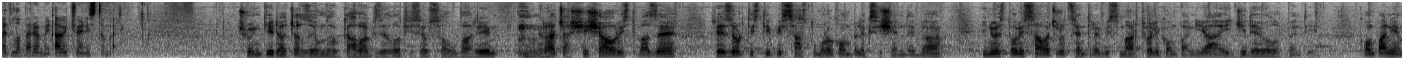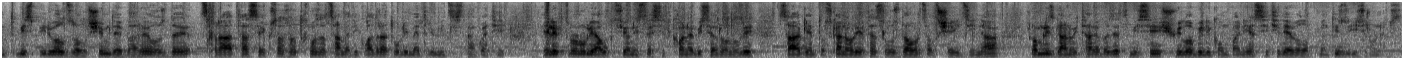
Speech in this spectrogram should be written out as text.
მადლობა რომ იყავით ჩვენი სტუმარი. ჩვენ კი რაჭაზე უნდა გავაგზავნოთ ისევ საუბარი. რაჭაში შაორის ტბაზე რეზორტის ტიპის სასტუმრო კომპლექსი შენდება. ინვესტორის სავაჭრო ცენტრების მართველი კომპანია IG Development-ია. კომპანიამ ტბის პირველ ზოლში მდებარე 29693 კვადრატული მეტრი მიწის ნაკვეთი ელექტრონული აუქციონის წესით ქონების ეროვნული სააგენტოსგან 2022 წელს შეიძინა, რომლის განვითარებაზეც მისი შვილობილი კომპანია City Development იზრუნებს.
